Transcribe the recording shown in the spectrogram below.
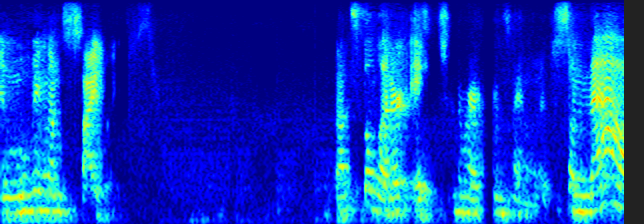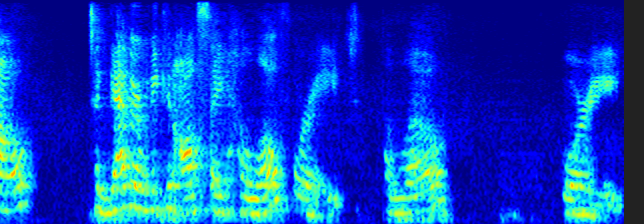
and moving them sideways. That's the letter H in American Sign Language. So now together we can all say hello 4-H, hello 4-H.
